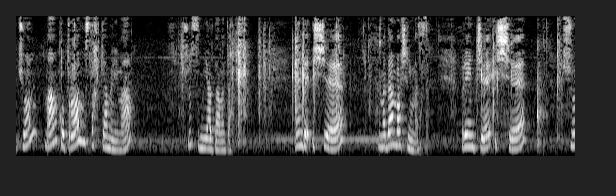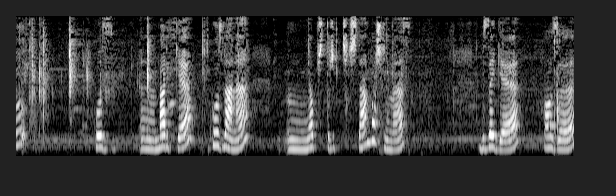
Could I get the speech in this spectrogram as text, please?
uchun man ko'proq mustahkamlayman shu sim yordamida. Endi ishi nimadan boshlaymiz? Birinchi ishi shu ko'z e, bargga ko'zlarni yopishtirib chiqishdan boshlaymiz. Bizaga hozir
